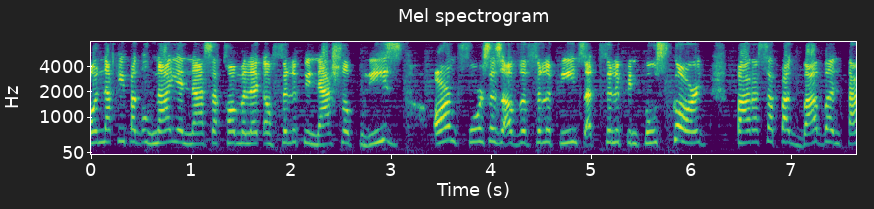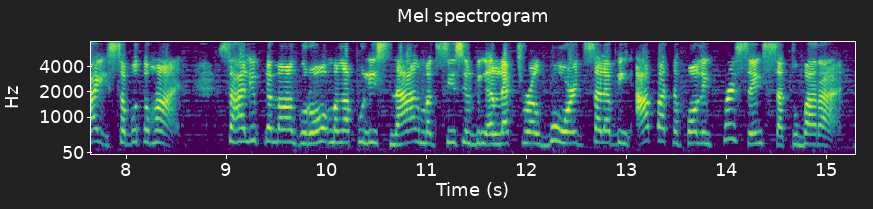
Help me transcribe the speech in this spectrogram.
o nakipag-ugnayan na sa COMELEC ang Philippine National Police, Armed Forces of the Philippines at Philippine Coast Guard para sa pagbabantay sa botohan. Sa halip ng mga guro, mga pulis na ang magsisilbing electoral board sa labing apat na polling precincts sa Tubaran.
